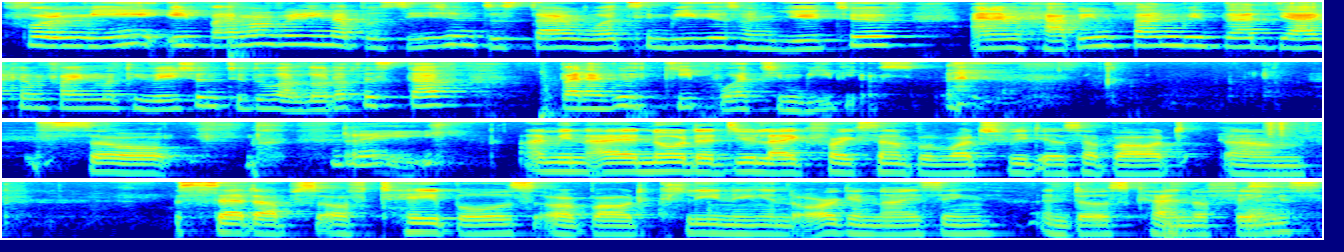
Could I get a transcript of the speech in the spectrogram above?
for me, if I'm already in a position to start watching videos on YouTube and I'm having fun with that, yeah, I can find motivation to do a lot of stuff, but I will keep watching videos. so Ray. I mean, I know that you like, for example, watch videos about um, setups of tables or about cleaning and organizing and those kind of things.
